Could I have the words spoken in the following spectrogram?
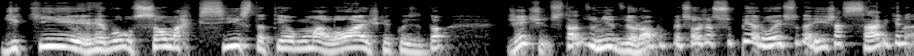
de que revolução marxista tem alguma lógica e coisa e tal. Gente, Estados Unidos, Europa, o pessoal já superou isso daí, já sabe que. Não...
